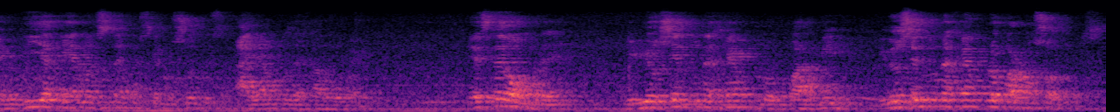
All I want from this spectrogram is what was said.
el día que ya no estemos, que nosotros hayamos dejado ver. Este hombre vivió siendo un ejemplo para mí, vivió siendo un ejemplo para nosotros.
